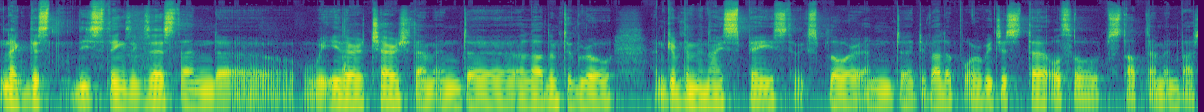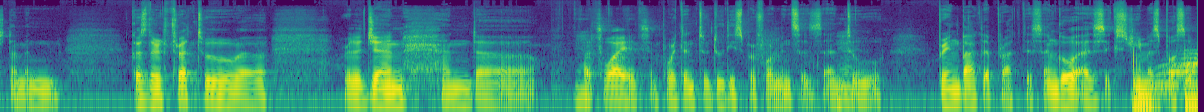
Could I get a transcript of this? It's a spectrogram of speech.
like this these things exist and uh, we either cherish them and uh, allow them to grow and give them a nice space to explore and uh, develop or we just uh, also stop them and bash them and because they're a threat to uh, religion and uh, yeah. that's why it's important to do these performances and yeah. to bring back the practice and go as extreme as possible.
